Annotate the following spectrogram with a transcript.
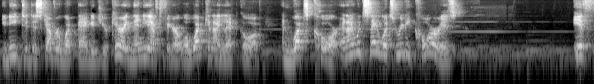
you need to discover what baggage you're carrying. Then you have to figure out, well, what can I let go of? And what's core? And I would say what's really core is if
